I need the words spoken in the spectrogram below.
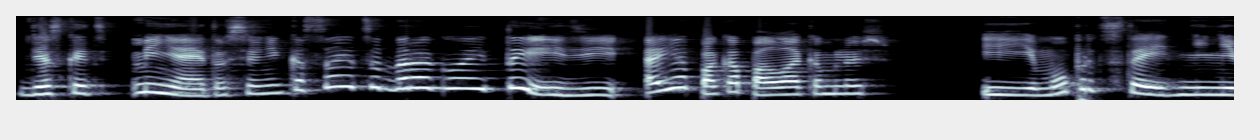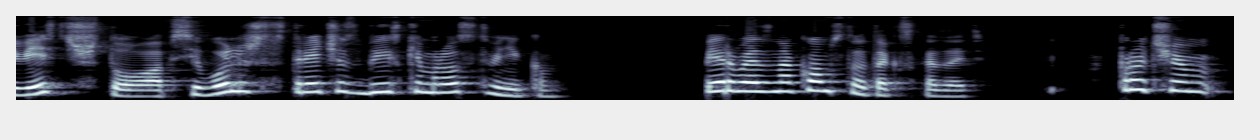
Дескать, меня это все не касается, дорогой, ты иди, а я пока полакомлюсь. И ему предстоит не невесть что, а всего лишь встреча с близким родственником. Первое знакомство, так сказать. Впрочем,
